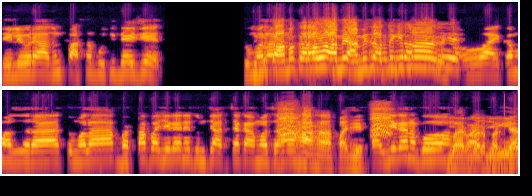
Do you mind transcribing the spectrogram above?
डिलिव्हरी अजून पाच सहा पोती द्यायचे आहेत. तुम्हाला काम करावं आम्ही आम्ही जातो की मग. हो ऐका माझं जरा. तुम्हाला भत्ता पाहिजे का नाही तुमच्या आजच्या कामाचा? हा हा हा पाहिजे. पाहिजे का नको? बर बर बर द्या.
